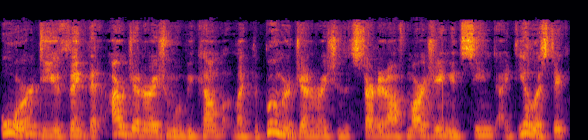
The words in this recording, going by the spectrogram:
Or do you think that our generation will become like the boomer generation that started off marching and seemed idealistic,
